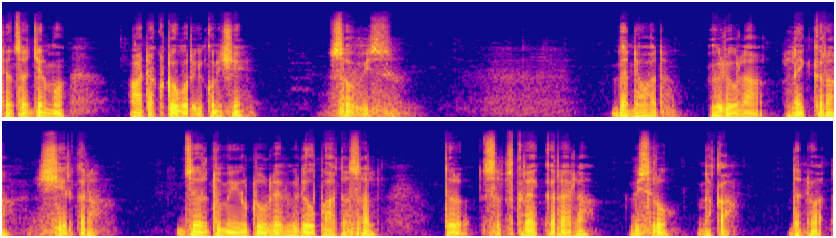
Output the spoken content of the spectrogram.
त्यांचा जन्म आठ ऑक्टोबर एकोणीसशे सव्वीस. धन्यवाद. व्हिडिओला लाईक करा शेअर करा. जर तुम्ही यूट्यूबला व्हिडिओ पाहत असाल तर सबस्क्राईब करायला विसरू नका. धन्यवाद.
